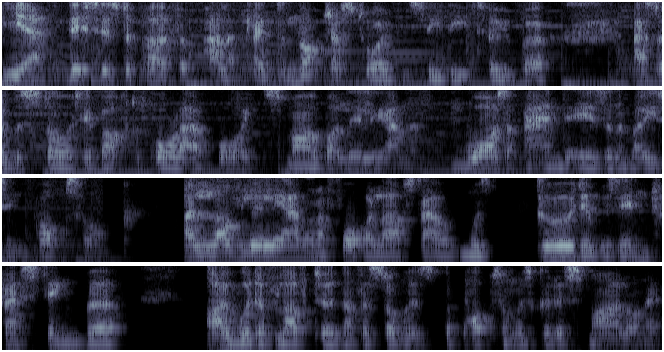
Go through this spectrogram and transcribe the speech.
Yeah, this is the perfect palette cleanser, not just to open CD2, but as a restorative after Fall Out Boy. Smile by Lily Allen was and is an amazing pop song. I love Lily Allen. I thought her last album was good. It was interesting, but I would have loved to another song as a pop song as good as Smile on it.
